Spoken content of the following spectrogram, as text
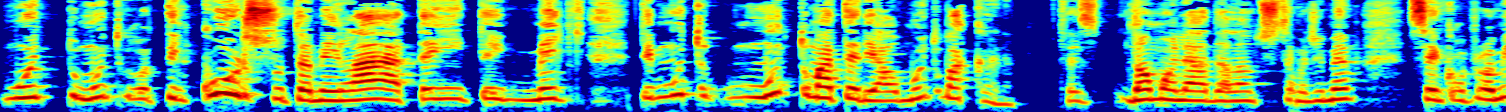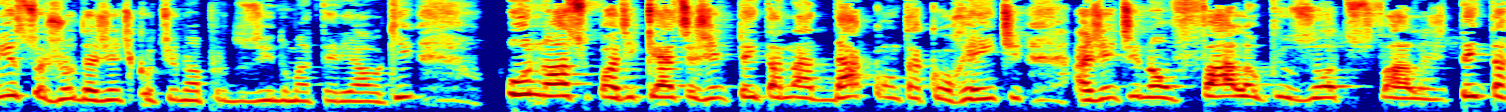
muito, muito. Tem curso também lá, tem, tem, make, tem muito, muito material, muito bacana. Vocês dão uma olhada lá no sistema de membro, sem compromisso, ajuda a gente a continuar produzindo material aqui. O nosso podcast, a gente tenta nadar contra a corrente, a gente não fala o que os outros falam, a gente tenta,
